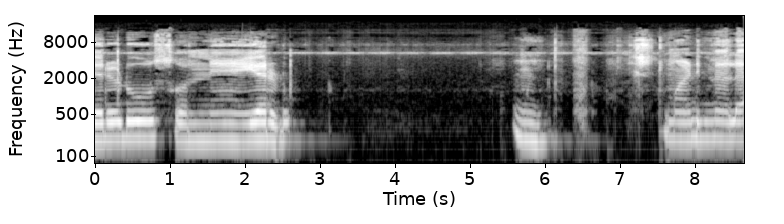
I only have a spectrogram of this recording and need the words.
ಎರಡು, ಸೊನ್ನೆ, ಎರಡು. ಹ್ಞೂ ಇಷ್ಟು ಮಾಡಿದ್ಮೇಲೆ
